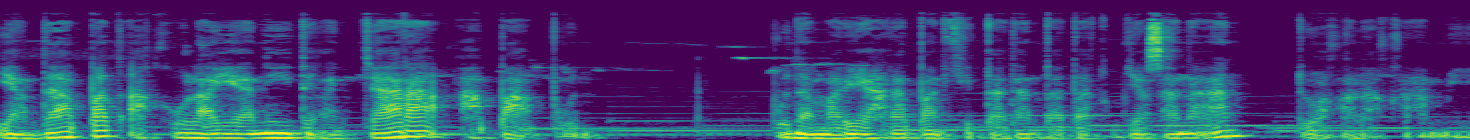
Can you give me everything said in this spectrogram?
yang dapat aku layani dengan cara apa pun. Bunda Maria harapan kita dan tata kebijaksanaan, doakanlah kami.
